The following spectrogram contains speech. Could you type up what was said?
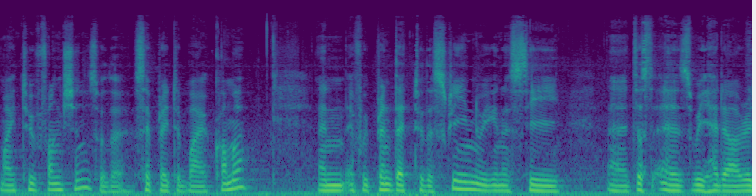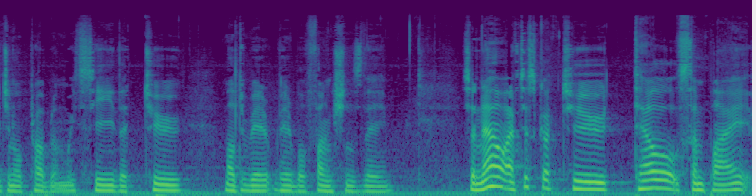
my two functions, with a separated by a comma. And if we print that to the screen, we're going to see, uh, just as we had our original problem, we see the two multivariable functions there. So now I've just got to tell SymPy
